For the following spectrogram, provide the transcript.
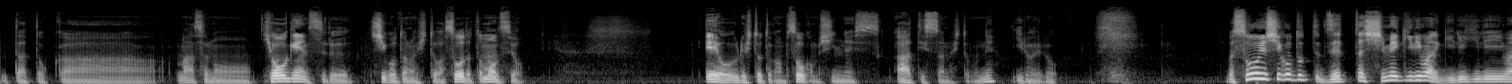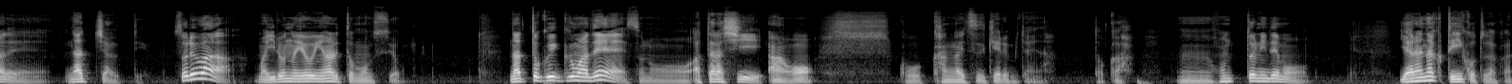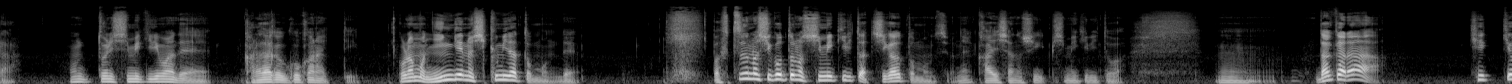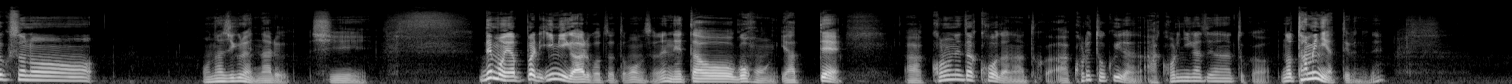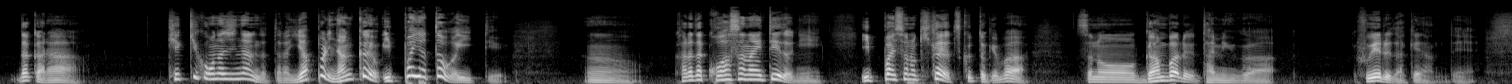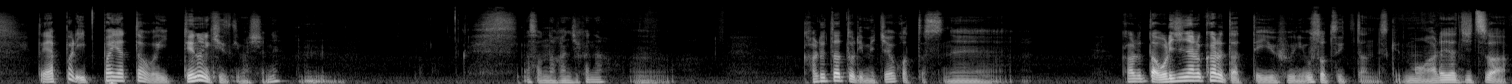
歌とか、まあその表現する仕事の人はそうだと思うんですよ。絵を売る人とかもそうかもしんないです。アーティストの人もね、いろいろ。そういう仕事って絶対締め切りまでギリギリまでなっちゃうっていう。それは、まあいろんな要因あると思うんですよ。納得いくまで、その、新しい案を、こう考え続けるみたいな、とか。うん、本当にでも、やらなくていいことだから、本当に締め切りまで体が動かないっていう。これはもう人間の仕組みだと思うんで、普通の仕事の締め切りとは違うと思うんですよね。会社の締め切りとは。うん。だから、結局その、同じぐらいになるし、でもやっぱり意味があることだと思うんですよね。ネタを5本やって、あ、このネタこうだなとか、あ、これ得意だな、あ、これ苦手だなとか、のためにやってるんでね。だから、結局同じになるんだったら、やっぱり何回もいっぱいやった方がいいっていう。うん。体壊さない程度に、いっぱいその機会を作っとけば、その、頑張るタイミングが増えるだけなんで、やっぱりいっぱいやった方がいいっていうのに気づきましたね。うん。まあ、そんな感じかな。うん。カルタ取りめっちゃ良かったっすね。カルタ、オリジナルカルタっていう風に嘘ついてたんですけども、あれは実は、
